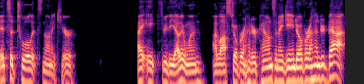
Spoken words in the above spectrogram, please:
it's a tool, it's not a cure. I ate through the other one. I lost over 100 pounds and I gained over 100 back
